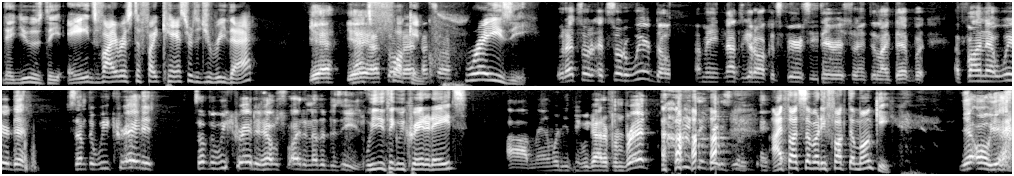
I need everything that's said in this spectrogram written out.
They used the AIDS virus to fight cancer. Did you read that? Yeah, yeah, That's fucking that. Saw. crazy. Well, that's sort of it's sort of weird though. I mean, not to get all conspiracy theorists or anything like that, but I find that weird that something we created, something we created helps fight another disease. Do you think we created AIDS? Ah, man, what do you think? We got it from bread? What do you think AIDS really came I thought somebody fucked a monkey. Yeah. Oh, yeah.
